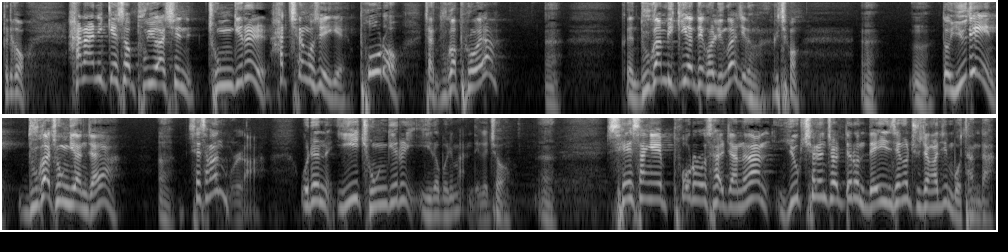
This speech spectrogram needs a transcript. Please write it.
그리고 하나님께서 부여하신 종기를 하찮은 것을 얘기해. 포로. 자, 누가 포로야? 어. 그 누가 미끼한테 걸린 거야 지금? 그렇죠? 어, 어. 또 유대인 누가 종기한 자야? 어. 세상은 몰라. 우리는 이 종기를 잃어버리면 안 되겠죠. 어. 세상의 포로로 살지 않는 한 육체는 절대로 내 인생을 주장하지 못한다.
